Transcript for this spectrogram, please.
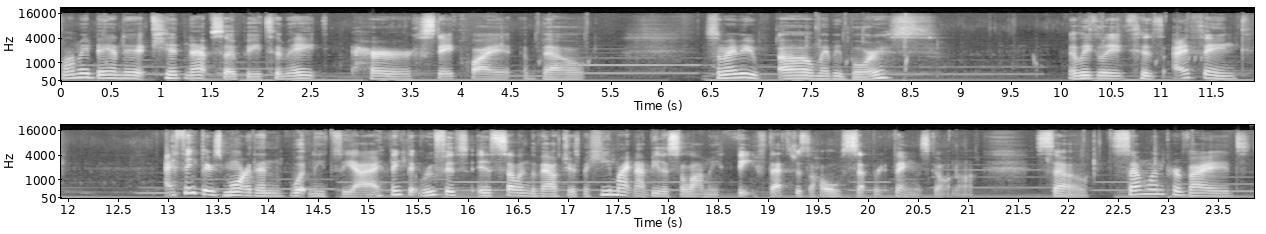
Salami Bandit kidnapped Soapy to make her stay quiet about. So maybe, oh, maybe Boris? Illegally, because I think I think there's more than what meets the eye. I think that Rufus is selling the vouchers, but he might not be the salami thief. That's just a whole separate thing that's going on. So, someone provides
